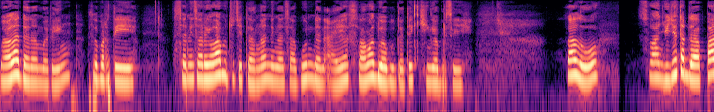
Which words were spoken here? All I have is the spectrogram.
bala dan numbering seperti Seni-sarilah mencuci tangan dengan sabun dan air selama 20 detik hingga bersih. Lalu, selanjutnya terdapat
